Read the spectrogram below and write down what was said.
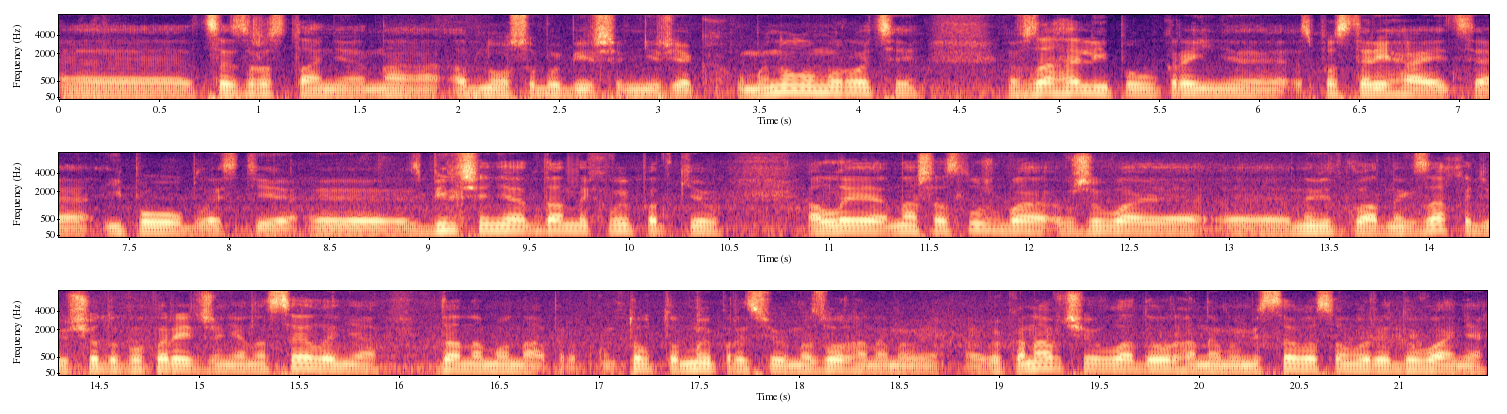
Е, Це зростання на одну особу більше, ніж як у минулому році. Взагалі по Україні спостерігається і по області е, збільшення даних випадків, але наша служба вживає е, невідкладних заходів щодо попередження населення в даному напрямку. Тобто ми працюємо з органами виконавчої влади, органами місцевого самоврядування.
